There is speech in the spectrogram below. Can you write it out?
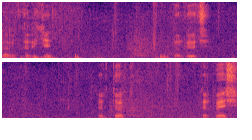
Evet 42. 43. 44. 45.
